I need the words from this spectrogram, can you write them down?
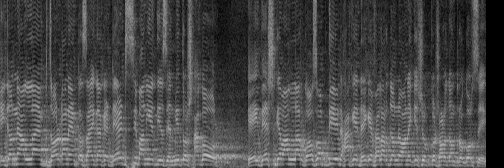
এই জন্য আল্লাহ এক জর্ডানে একটা জায়গাকে ডেড সি বানিয়ে দিয়েছেন, মৃত সাগর। এই দেশকে আল্লাহর গজব দিয়ে ঢাকে ঢেকে ফেলার জন্য অনেকে সূক্ষ্ম ষড়যন্ত্র করছে।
